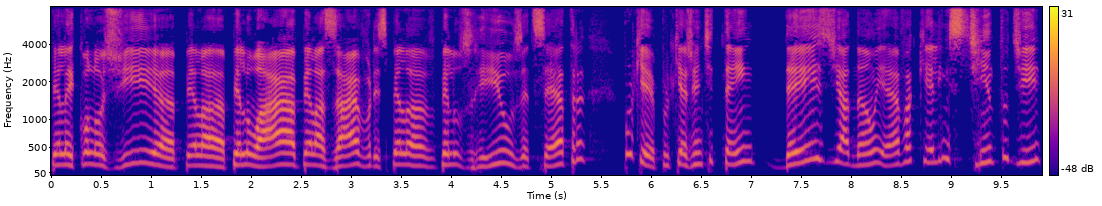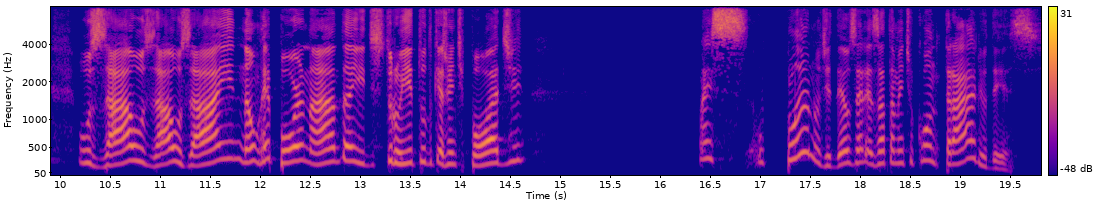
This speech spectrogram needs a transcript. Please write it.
pela ecologia, pela, pelo ar, pelas árvores, pela, pelos rios, etc. Por quê? Porque a gente tem desde Adão e Eva, aquele instinto de usar, usar, usar e não repor nada e destruir tudo que a gente pode. Mas o plano de Deus era exatamente o contrário desse.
